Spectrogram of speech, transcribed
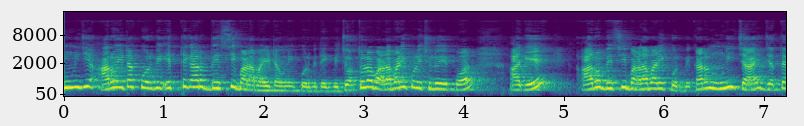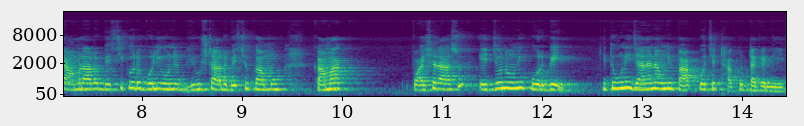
উনি যে আরও এটা করবে, এর থেকে আরও বেশি বাড়াবাড়িটা উনি করবে দেখবে। যতটা বাড়াবাড়ি করেছিল এরপর, আগে আরও বেশি বাড়াবাড়ি করবে। কারণ উনি চায় যাতে আমরা আরও বেশি করে বলি, ওনার ভিউজটা আরও বেশি কামুক, কামাক, পয়সাটা আসুক, এর জন্য উনি করবেই। কিন্তু উনি জানে না উনি পাপ করছে ঠাকুরটাকে নিয়ে।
